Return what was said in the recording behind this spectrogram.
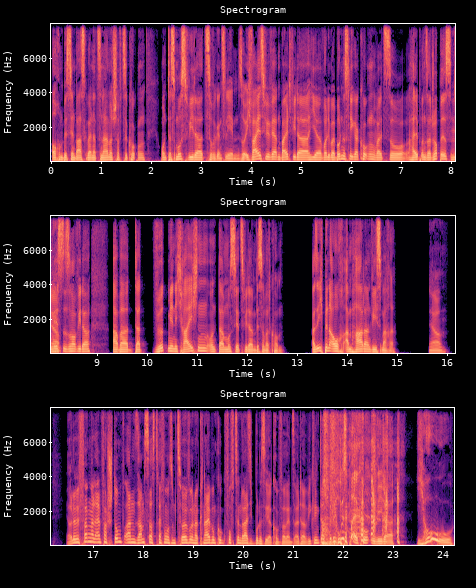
auch ein bisschen Basketball-Nationalmannschaft zu gucken. Und das muss wieder zurück ins Leben. So, ich weiß, wir werden bald wieder hier Volleyball-Bundesliga gucken, weil es so halb unser Job ist, Ja. nächste Saison wieder. Aber das wird mir nicht reichen und da muss jetzt wieder ein bisschen was kommen. Also ich bin auch am Hadern, wie ich es mache. Ja. Ja, oder wir fangen halt einfach stumpf an. Samstags treffen wir uns um 12 Uhr in der Kneipe und gucken 15.30 Bundesliga-Konferenz, Alter. Wie klingt das für dich? Fußball gucken wieder. Yo,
